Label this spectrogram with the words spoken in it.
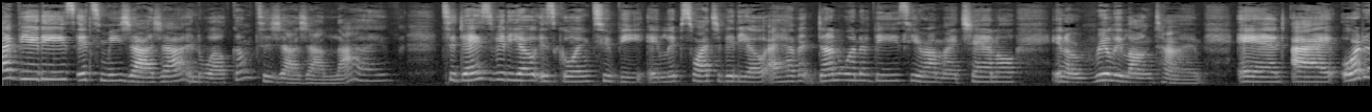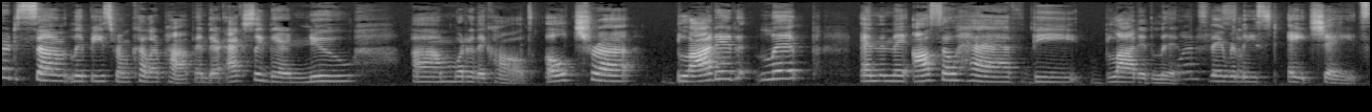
Hi beauties, it's me ZsjaZsja and welcome to ZsjaZsja Live. Today's video is going to be a lip swatch video. I haven't done one of these here on my channel in a really long time. And I ordered some lippies from ColourPop and they're actually their new, um, what are they called? Ultra Blotted Lip. And then they also have the blotted lip. Once they released eight shades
